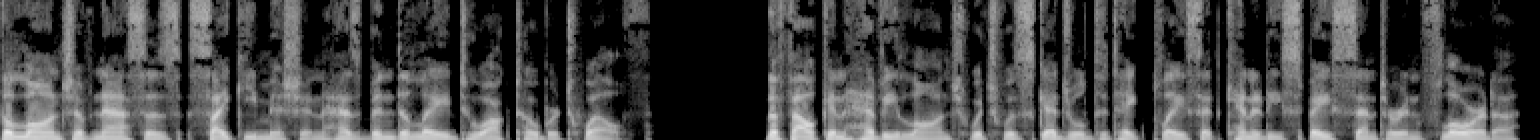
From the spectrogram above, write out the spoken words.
the launch of NASA's Psyche mission has been delayed to October 12th. The Falcon Heavy launch, which was scheduled to take place at Kennedy Space Center in Florida,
